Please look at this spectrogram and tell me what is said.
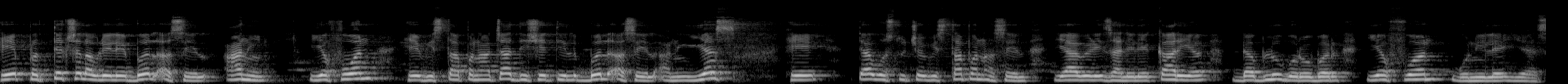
हे प्रत्यक्ष लावलेले बल असेल आणि यफ वन हे विस्थापनाच्या दिशेतील बल असेल आणि यस हे त्या वस्तूचे विस्थापन असेल यावेळी झालेले कार्य डब्ल्यू बरोबर एफ वन गुणिले यस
